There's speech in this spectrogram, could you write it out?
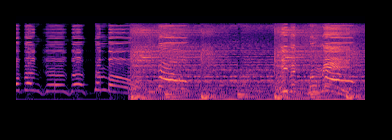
Avengers Assemble! Leave it to me!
